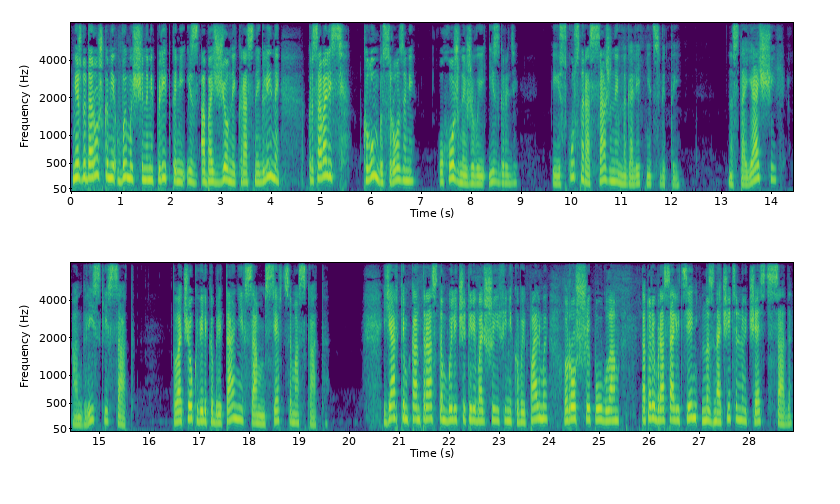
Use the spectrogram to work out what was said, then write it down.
Между дорожками, вымощенными плитками из обожженной красной глины, красовались клумбы с розами, ухоженные живые изгороди и искусно рассаженные многолетние цветы. Настоящий английский сад, клочок Великобритании в самом сердце Маската. Ярким контрастом были четыре большие финиковые пальмы, росшие по углам, которые бросали тень на значительную часть сада.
